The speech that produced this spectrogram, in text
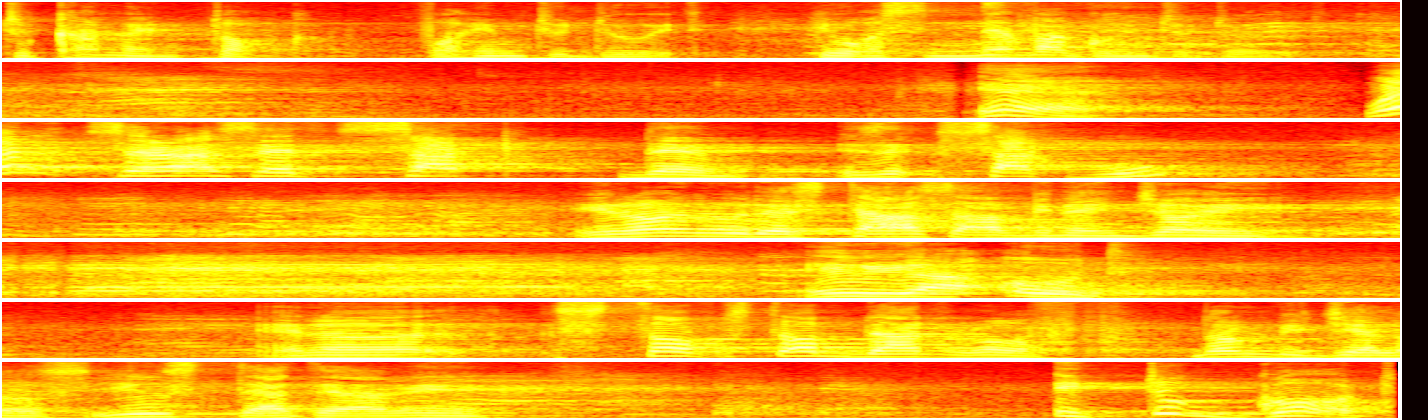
to come and talk for him to do it. He was never going to do it. Yeah. When Sarah said, sack them, is it sack who? You don't know the stars I've been enjoying. If you are old, you know, stop, stop that rough. Don't be jealous. Use that, I mean, it took God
